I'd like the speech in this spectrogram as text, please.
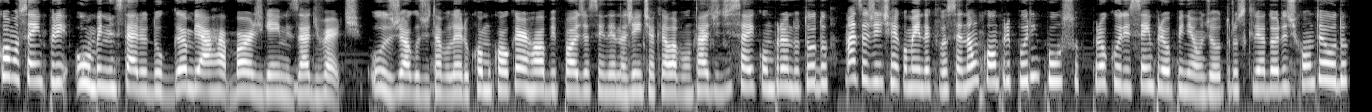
Como sempre, o Ministério do Gambiarra Board Games adverte: os jogos de tabuleiro, como qualquer hobby, pode acender na gente aquela vontade de sair comprando tudo, mas a gente recomenda que você não compre por impulso. Procure sempre a opinião de outros criadores de conteúdo.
